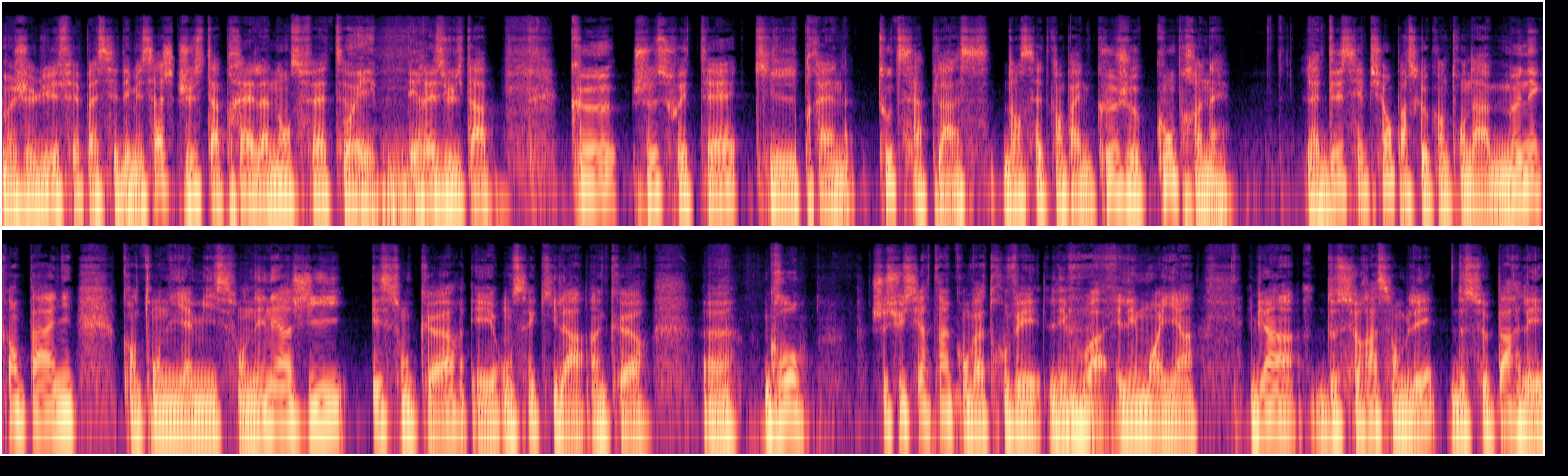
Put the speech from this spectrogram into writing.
Moi, je lui ai fait passer des messages juste après l'annonce faite oui. des résultats que je souhaitais qu'il prenne toute sa place dans cette campagne, que je comprenais. La déception parce que quand on a mené campagne, quand on y a mis son énergie et son cœur, et on sait qu'il a un cœur euh, gros, je suis certain qu'on va trouver les voies et les moyens, eh bien, de se rassembler, de se parler.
